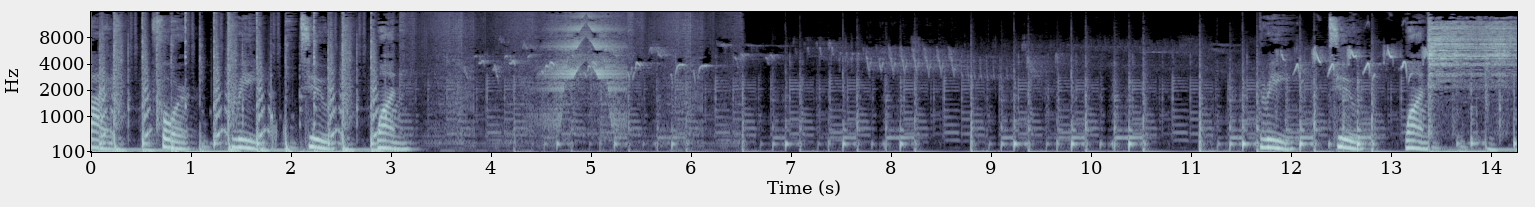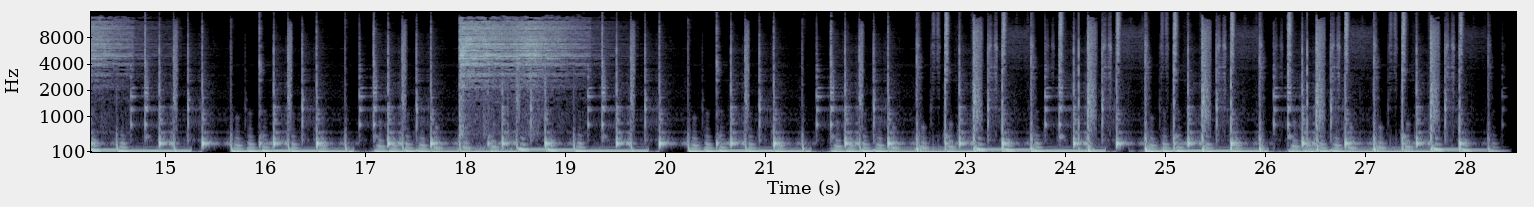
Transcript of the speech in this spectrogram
Five, four, three, two, one. Three, two, one.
